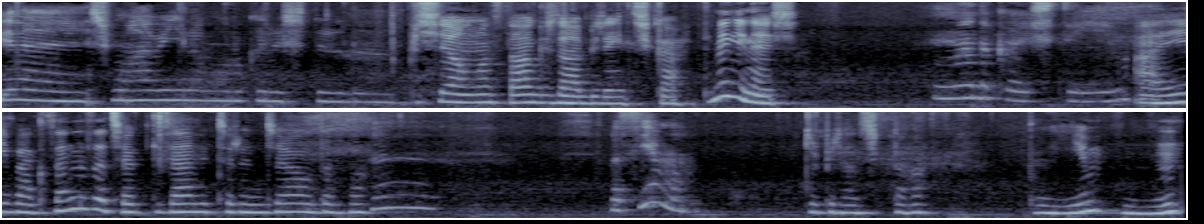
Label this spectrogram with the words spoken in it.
Güneş maviyle karıştırdı. Bir şey olmaz daha güzel bir renk çıkar. Değil mi Güneş? Bunları da karıştırayım. Ay baksanıza çok güzel bir turuncu oldu bu. Basayım mı? Dur birazcık daha boyayayım. Hı -hı.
